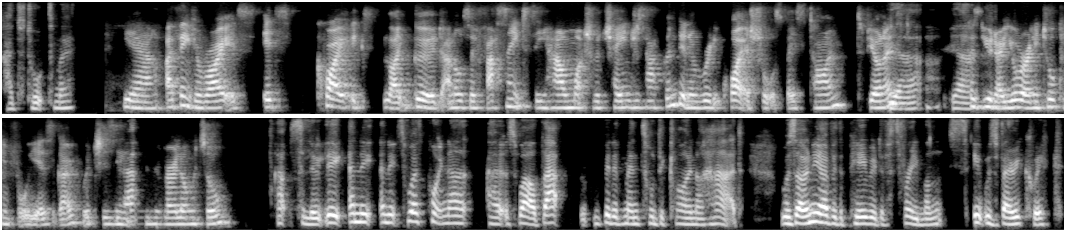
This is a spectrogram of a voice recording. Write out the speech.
how to talk to me. Yeah, I think you're right. It's it's quite like good and also fascinating to see how much of a change has happened in a really quite a short space of time to be honest. Yeah yeah. Because you know you were only talking four years ago which isn't, yeah. very long at all. Absolutely. And it, and it's worth pointing out, out as well that bit of mental decline i had was only over the period of three months. It was very quick.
